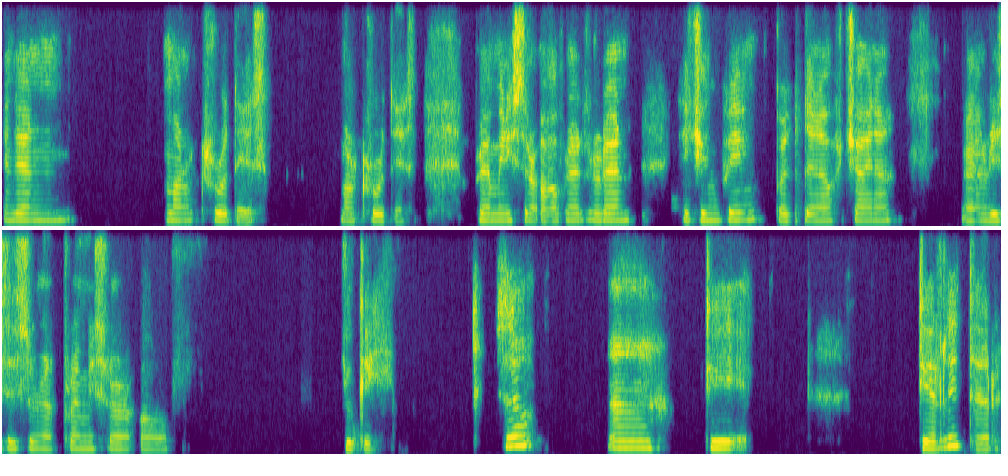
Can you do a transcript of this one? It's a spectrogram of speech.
and then Mark Rutte, Mark Rutte, Prime Minister of Netherlands, Xi Jinping, President of China, and this is Sunak, Prime Minister of UK. So, uh, the their leader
